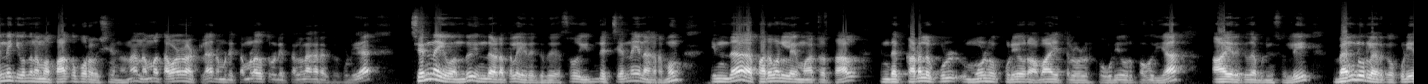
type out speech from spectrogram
இன்னைக்கு வந்து நம்ம பார்க்க போகிற விஷயம் என்னன்னா நம்ம தமிழ்நாட்டில் நம்முடைய தமிழகத்தினுடைய தலைநகரம் இருக்கக்கூடிய சென்னை வந்து இந்த இடத்துல இருக்குது. ஸோ இந்த சென்னை நகரமும் இந்த பருவநிலை மாற்றத்தால் இந்த கடலுக்குள் மூழ்கக்கூடிய ஒரு அபாயத்தில் இருக்கக்கூடிய ஒரு பகுதியா ஆயிருக்குது அப்படின்னு சொல்லி பெங்களூர்ல இருக்கக்கூடிய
